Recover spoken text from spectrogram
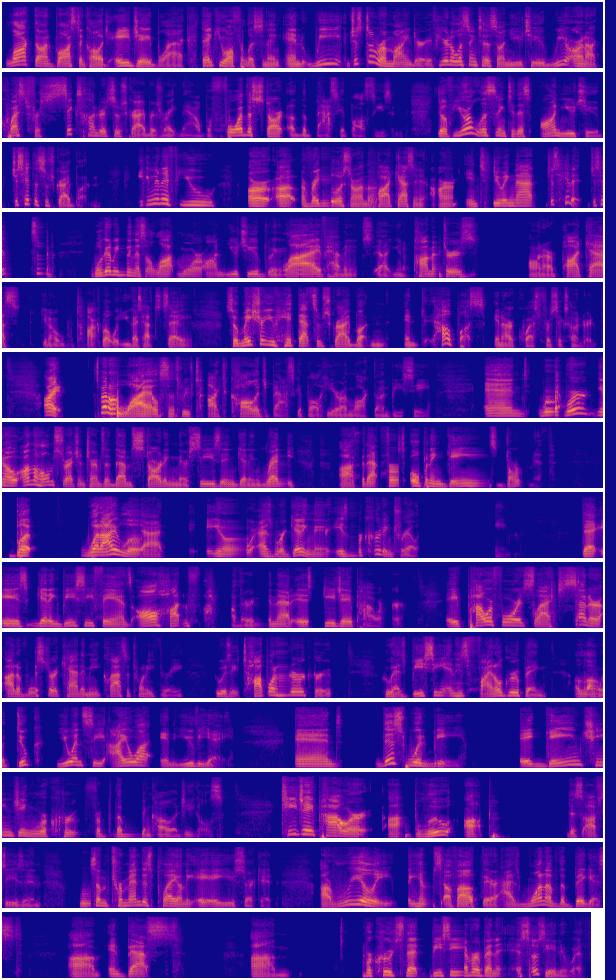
Locked on Boston College, AJ Black. Thank you all for listening. And we, just a reminder if you're listening to this on YouTube, we are on a quest for 600 subscribers right now before the start of the basketball season. So if you're listening to this on YouTube, just hit the subscribe button. Even if you are uh, a regular listener on the podcast and aren't into doing that, just hit it. Just hit subscribe we're going to be doing this a lot more on YouTube, doing live, having uh, you know commenters on our podcast, you know, talk about what you guys have to say. So make sure you hit that subscribe button and help us in our quest for 600. All right. It's been a while since we've talked college basketball here on Locked On BC. And we're, we're, you know, on the home stretch in terms of them starting their season, getting ready uh, for that first opening games, Dartmouth. But what I look at, you know, as we're getting there is the recruiting trail that is getting BC fans all hot and bothered, and that is TJ Power, a power forward slash center out of Worcester Academy, class of 23, who is a top 100 recruit, who has BC in his final grouping, along with Duke, UNC, Iowa, and UVA. And this would be a game changing recruit for the College Eagles. TJ Power uh, blew up this offseason with some tremendous play on the AAU circuit. Uh, really putting himself out there as one of the biggest um, and best um, recruits that BC ever been associated with.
